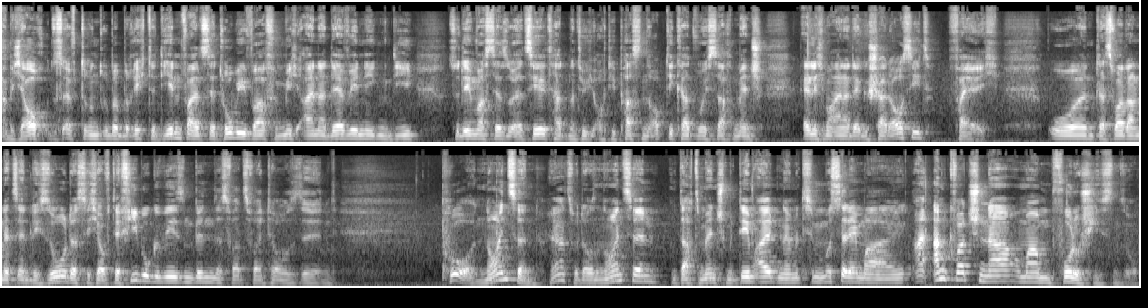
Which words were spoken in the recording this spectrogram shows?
Habe ich auch des Öfteren darüber berichtet. Jedenfalls, der Tobi war für mich einer der wenigen, die zu dem, was der so erzählt hat, natürlich auch die passende Optik hat, wo ich sage, Mensch, ehrlich mal einer, der gescheit aussieht, feiere ich. Und das war dann letztendlich so, dass ich auf der FIBO gewesen bin. Das war 2019, ja, 2019. Und dachte, Mensch, mit dem Alten, damit muss er den mal anquatschen, nah und mal ein Foto schießen. So.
